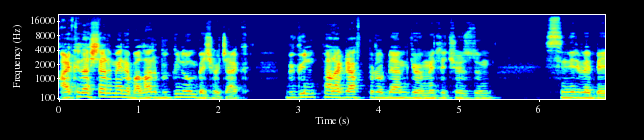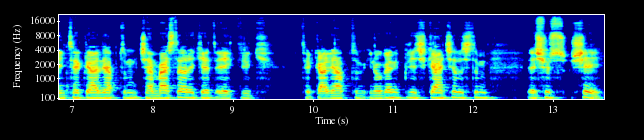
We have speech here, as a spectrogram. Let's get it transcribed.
Arkadaşlar merhabalar. Bugün 15 Ocak. Bugün paragraf, problem, geometri çözdüm. Sinir ve beyin tekrar yaptım. Çembersel hareket, elektrik tekrar yaptım. İnorganik bileşikler çalıştım. E, şu şey,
